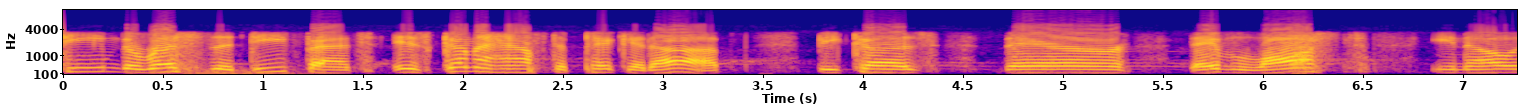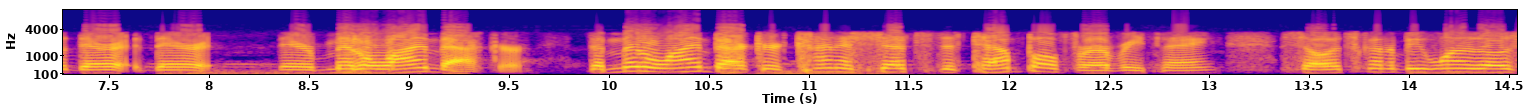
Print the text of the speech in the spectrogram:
team, the rest of the defense is going to have to pick it up because they're they've lost, you know, their their their middle linebacker. The middle linebacker kind of sets the tempo for everything so it's going to be one of those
